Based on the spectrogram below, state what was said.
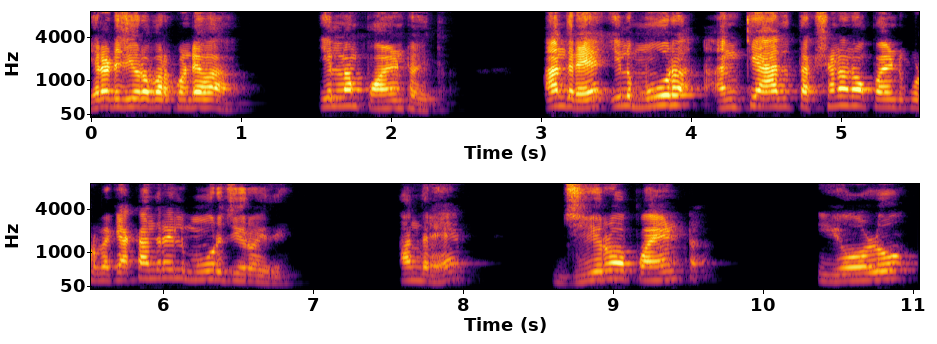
ಎರಡು ಜೀರೋ ಬರ್ಕೊಂಡೇವ? ಇಲ್ಲಿ ನಮ್ಮ ಪಾಯಿಂಟ್ ಹೋಯ್ತು. ಅಂದ್ರೆ ಇಲ್ಲಿ ಮೂರು ಅಂಕಿ ಆದ ತಕ್ಷಣ ನಾವು ಪಾಯಿಂಟ್ ಕೊಡ್ಬೇಕು. ಯಾಕಂದ್ರೆ ಇಲ್ಲಿ ಮೂರು ಜೀರೋ ಇದೆ. ಅಂದ್ರೆ ಜೀರೋ ಪಾಯಿಂಟ್ ಏಳು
